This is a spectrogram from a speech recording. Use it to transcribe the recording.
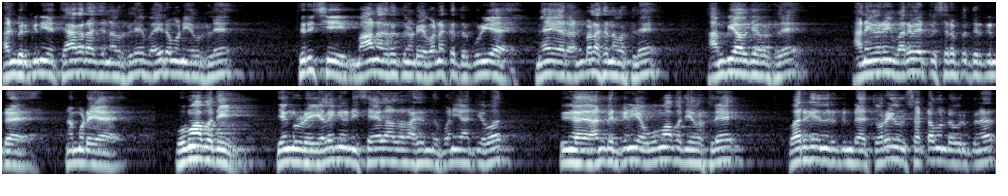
அன்பிற்கினிய தியாகராஜன் அவர்களே வைரமணி அவர்களே திருச்சி மாநகரத்தினுடைய வணக்கத்திற்குரிய மேயர் அன்பழகன் அவர்களே அம்பியாவதி அவர்களே அனைவரையும் வரவேற்று சிறப்பித்திருக்கின்ற நம்முடைய உமாபதி எங்களுடைய இளைஞரணி செயலாளராக இருந்து பணியாற்றியவர் இங்கே அன்பிற்கினிய உமாபதி அவர்களே வருகை இருக்கின்ற துறையூர் சட்டமன்ற உறுப்பினர்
